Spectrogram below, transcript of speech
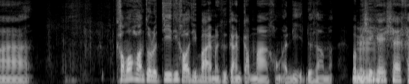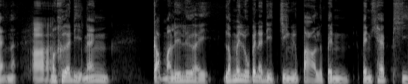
มาคำว่าฮอนโทโลจีที่เขาอธิบายมันคือการกลับมาของอดีตด้วยซ้ำอะมันไม่ใช่แค่แช่แข็งอะๆอ่ามันคืออดีตแม่งกลับมาเรื่อยๆ แล้วไม่รู้เป็นอดีตจริงหรือเปล่า หรือเป็นเป็นแค่ผี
